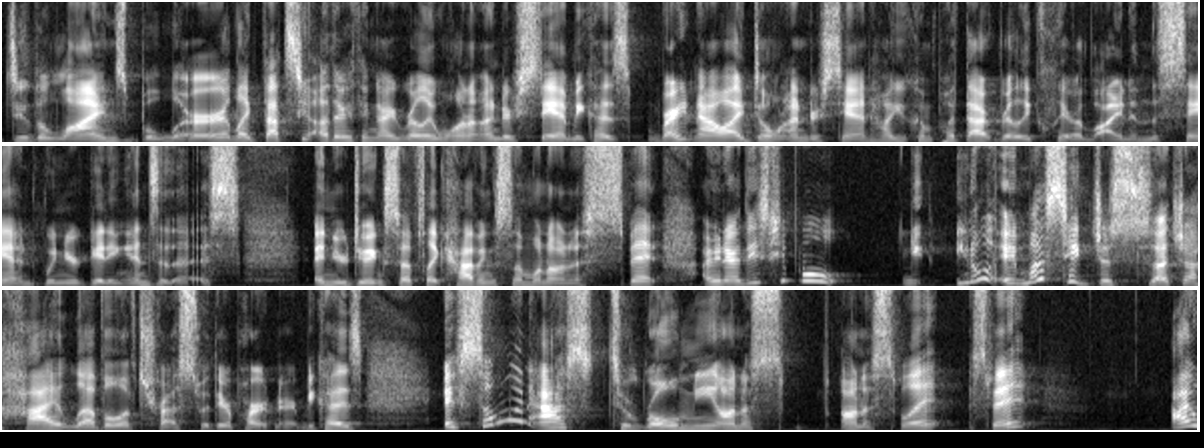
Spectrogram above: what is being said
do the lines blur? Like, that's the other thing I really want to understand because right now I don't understand how you can put that really clear line in the sand when you're getting into this and you're doing stuff like having someone on a spit. I mean, are these people, you, you know, it must take just such a high level of trust with your partner because if someone asked to roll me on a on a split spit, I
